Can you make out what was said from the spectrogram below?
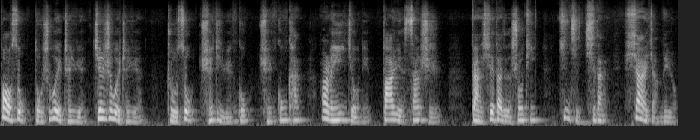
报送董事会成员、监事会成员，主送全体员工，全公开。二零一九年八月三十日，感谢大家的收听，敬请期待下一讲内容。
